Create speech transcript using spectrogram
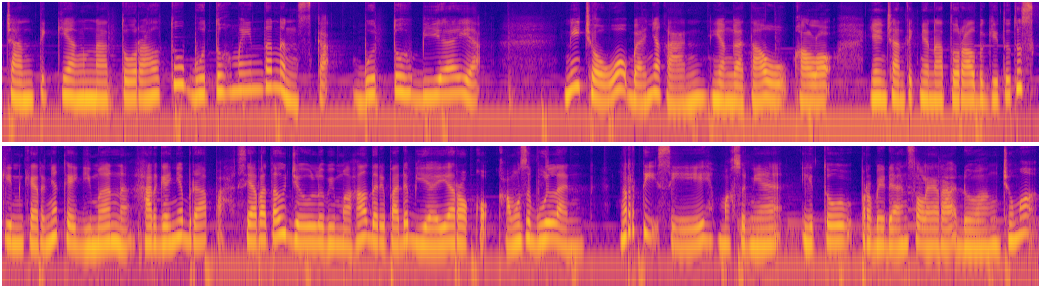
cantik yang natural tuh butuh maintenance kak. Butuh biaya. Ini cowok banyak kan yang nggak tahu kalau yang cantiknya natural begitu tuh skincarenya kayak gimana? Harganya berapa? Siapa tahu jauh lebih mahal daripada biaya rokok kamu sebulan ngerti sih maksudnya itu perbedaan selera doang. Cuma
